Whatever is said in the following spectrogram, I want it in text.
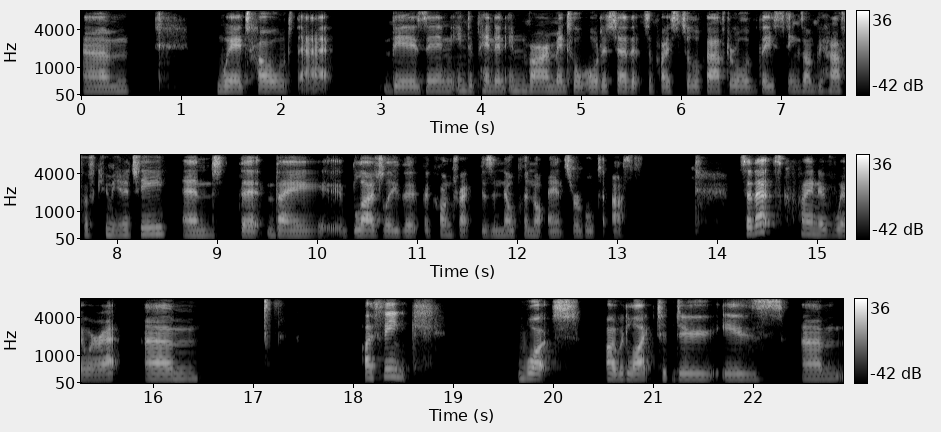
Um, we're told that there's an independent environmental auditor that's supposed to look after all of these things on behalf of community and that they largely the, the contractors and NELP are not answerable to us. So that's kind of where we're at. Um, I think what I would like to do is um,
